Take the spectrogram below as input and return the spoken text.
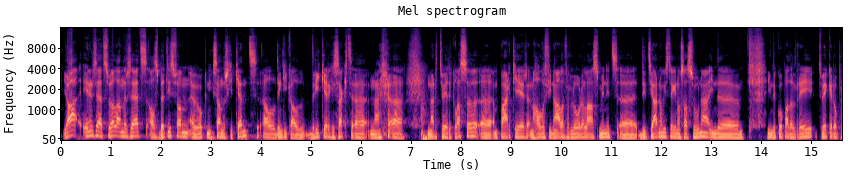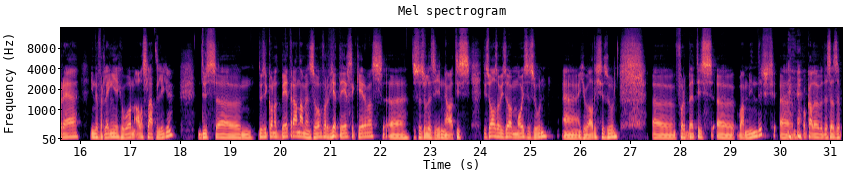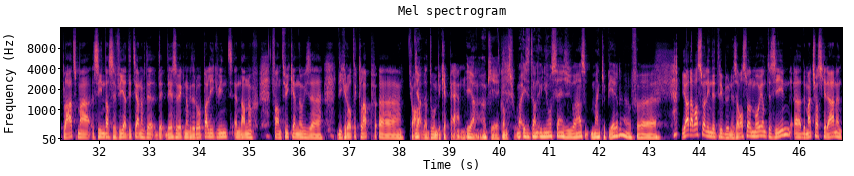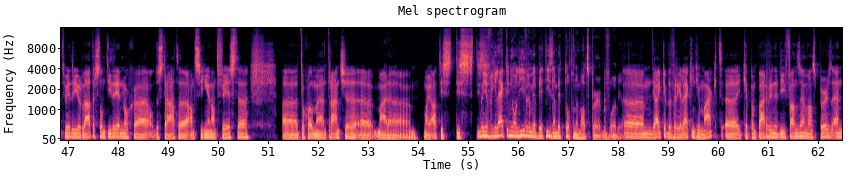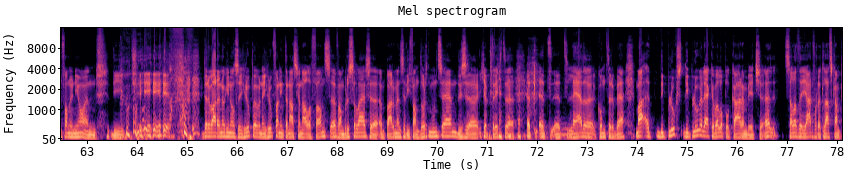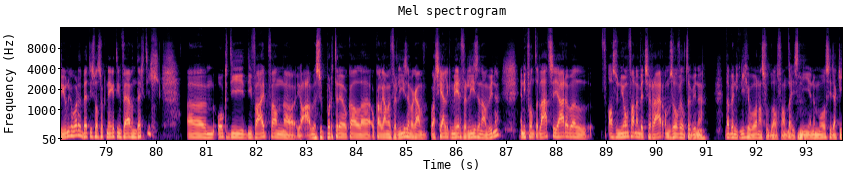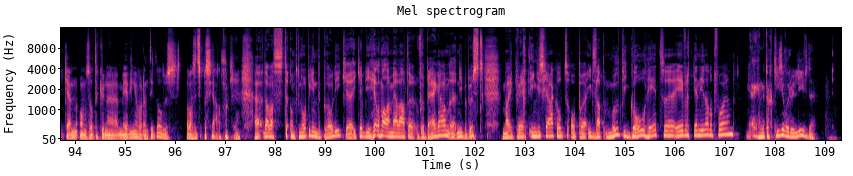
ja, enerzijds wel. Anderzijds, als Betis van hebben we ook niks anders gekend. Al denk ik al drie keer gezakt uh, naar, uh, naar tweede klasse. een paar keer een halve finale verloren last minute. dit jaar nog eens tegen Osasuna in de, in de Copa del Rey. Twee keer op rij in de verlenging gewoon alles laten liggen. Dus, ehm, dus ik kon het beter aan dan mijn zoon, voor wie het de eerste keer was. dus we zullen zien. Ja, het is het is wel sowieso een mooi seizoen. Uh, een geweldig seizoen. Uh, voor Betis uh, wat minder. ook al hebben we de zesde plaats. Maar zien dat Sevilla dit jaar nog de, de, deze week nog de Europa League wint. En dan nog van het weekend nog eens die grote klap. Ja, ja, dat doet een beetje pijn. Ja, oké. Okay. Maar is het dan Union Saint-Gilloise manque pierde? Of, Ja, dat was wel in de tribunes. Dat was wel mooi om te zien. de match was gedaan en twee, drie uur later stond iedereen nog op de straten aan het zingen, aan het feesten. toch wel met een traantje. maar, maar ja, het is... Het is, het is vergelijkt Union liever met Betis dan met Tottenham Hotspur, bijvoorbeeld? Um, ja, ik heb de vergelijking gemaakt. Uh, ik heb een paar vrienden die fan zijn van Spurs en van Union. En die, er waren nog in onze groep, we hebben een groep van internationale fans, hè, van Brusselaars. Uh, een paar mensen die van Dortmund zijn. Dus uh, je hebt recht, het, het, het lijden komt erbij. Maar het, die, ploeg, die ploegen lijken wel op elkaar een beetje. Hè. Hetzelfde jaar voor het laatst kampioen geworden. Betis was ook 1935. Um, ook die, die vibe van, ja, we supporteren ook al, ook al gaan we verliezen. We gaan waarschijnlijk meer verliezen dan winnen. En ik vond de laatste jaren wel als Union van een beetje raar om zoveel te winnen. Dat ben ik niet gewoon als voetbalfan. Dat is niet een emotie dat ik ken om zo te kunnen meedingen voor een titel. Dus dat was iets speciaals. Oké. Okay. Uh, dat was de ontknoping in de Pro League. Uh, ik heb die helemaal aan mij laten voorbijgaan. Uh, niet bewust. Maar ik werd ingeschakeld op iets dat multigoal heet. Evert, ken je dat op voorhand? Ja, je moet toch kiezen voor je liefde?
